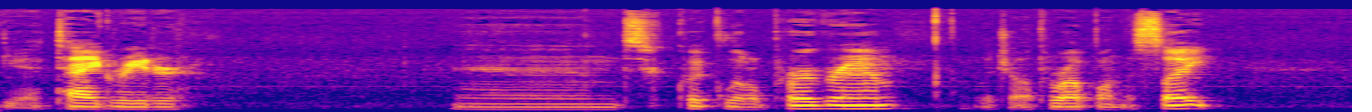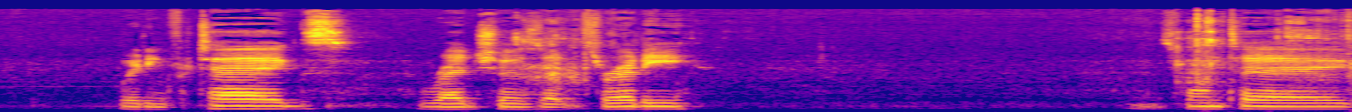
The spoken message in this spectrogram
yeah, tag reader. And quick little program, which I'll throw up on the site waiting for tags. Red shows that it's ready. That's one tag,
